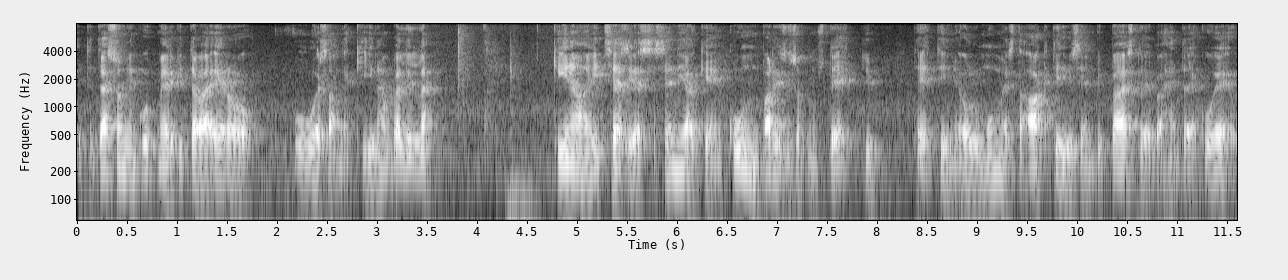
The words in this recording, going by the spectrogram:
Että tässä on niin kuin merkittävä ero USA ja Kiinan välillä. Kiina on itse asiassa sen jälkeen, kun Pariisin sopimus tehty, tehtiin, niin ollut mun mielestä aktiivisempi päästöjen vähentäjä kuin EU.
